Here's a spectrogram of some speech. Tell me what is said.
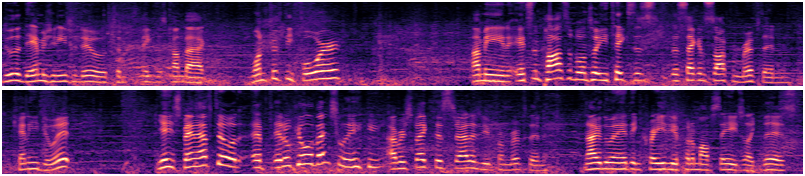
do the damage he needs to do to make this comeback. 154. I mean, it's impossible until he takes this the second stock from Riften. Can he do it? Yeah, he's spam F tilt. It'll kill eventually. I respect this strategy from Riften. Not doing anything crazy to put him off stage like this.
